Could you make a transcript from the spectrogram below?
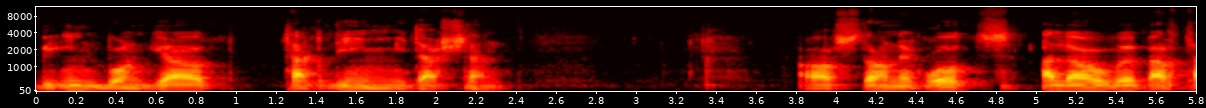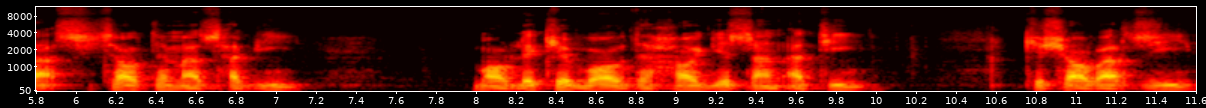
به این بنیاد تقدیم می داشتند آستان قدس علاوه بر تأسیسات مذهبی مالک واده های صنعتی کشاورزی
